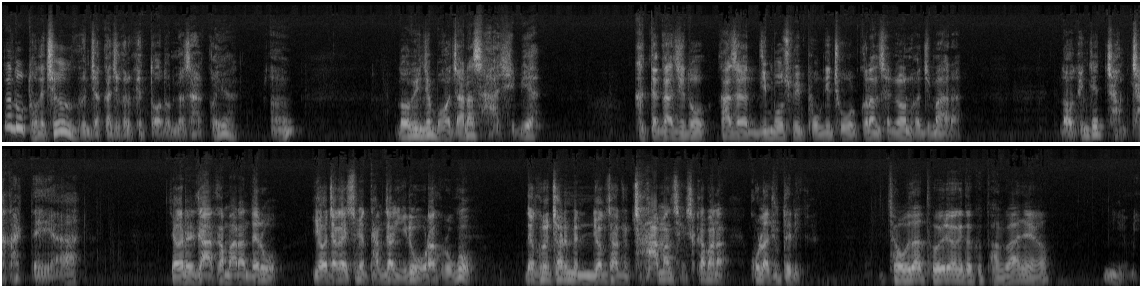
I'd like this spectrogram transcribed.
너 도대체 언제까지 그렇게 떠돌면서 할 거야? 어? 너도 이제 머지않아 40이야. 그때까지도 가서 네 모습이 보기 좋을 거란 생각은 하지 마라. 너도 이제 정착할 때야. 자 그러니까 아까 말한 대로 여자가 있으면 당장 이리 오라 그러고 내가 그렇지 않으면 여기서 아주 참한 색시감 하나 골라줄 테니까. 저보다 도일 형이 더 급한 거 아니에요? 이놈이.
